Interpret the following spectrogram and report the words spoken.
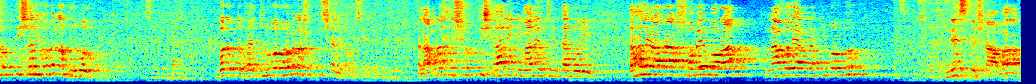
শক্তিশালী হবে না দুর্বল হবে? বলেন তো ভাই, দুর্বল হবে না শক্তিশালী হবে? তাহলে আমরা যদি শক্তিশালী ইমানের চিন্তা করি, তাহলে আমরা সবে বরাত না বলে আমরা কি বলব? নেসফে শাবান,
